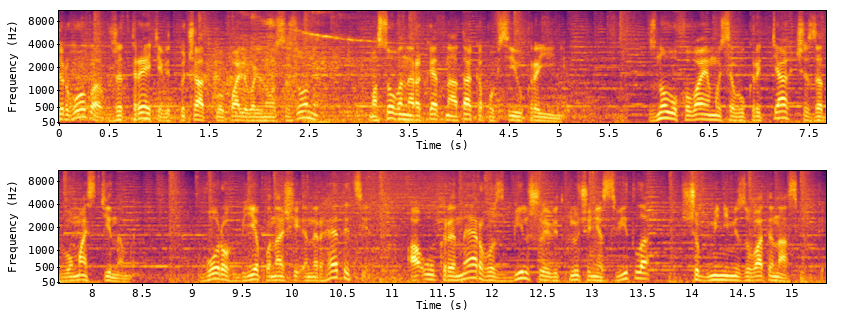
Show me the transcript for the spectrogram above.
Чергова, вже третя від початку опалювального сезону, масована ракетна атака по всій Україні. Знову ховаємося в укриттях чи за двома стінами. Ворог б'є по нашій енергетиці, а Укренерго збільшує відключення світла, щоб мінімізувати наслідки.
